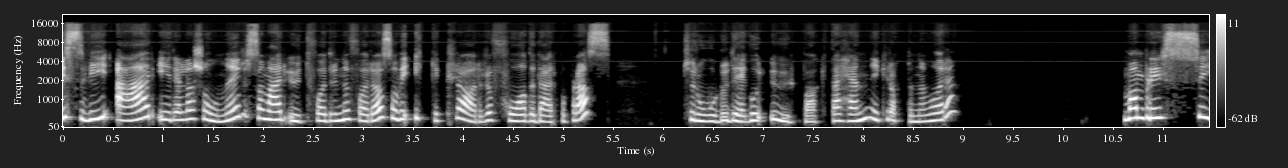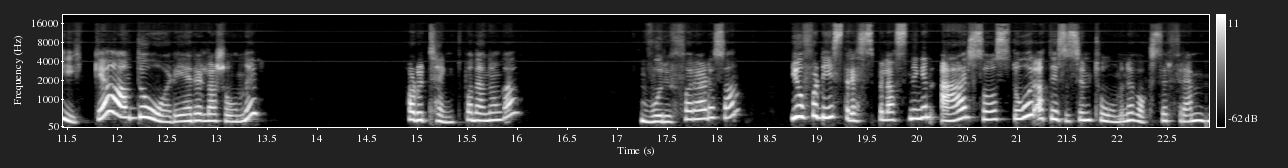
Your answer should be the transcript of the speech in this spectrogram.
Hvis vi er i relasjoner som er utfordrende for oss, og vi ikke klarer å få det der på plass, tror du det går upåakta hen i kroppene våre? Man blir syke av dårlige relasjoner. Har du tenkt på det noen gang? Hvorfor er det sånn? Jo, fordi stressbelastningen er så stor at disse symptomene vokser frem.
